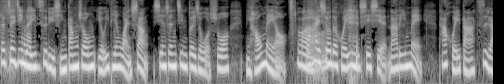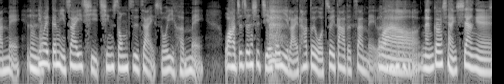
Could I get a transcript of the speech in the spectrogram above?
在最近的一次旅行当中，有一天晚上，先生竟对着我说：“你好美哦！”我害羞的回应：“谢谢，哪里美？”他回答：“自然美，嗯，因为跟你在一起轻松自在，所以很美。”哇，这真是结婚以来他对我最大的赞美了。哇，能够想象诶，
